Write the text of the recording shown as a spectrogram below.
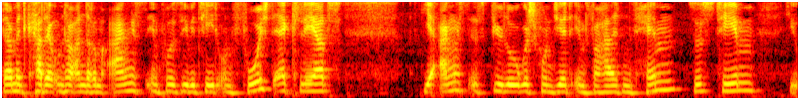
Damit hat er unter anderem Angst, Impulsivität und Furcht erklärt. Die Angst ist biologisch fundiert im Verhaltenshemmsystem, die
